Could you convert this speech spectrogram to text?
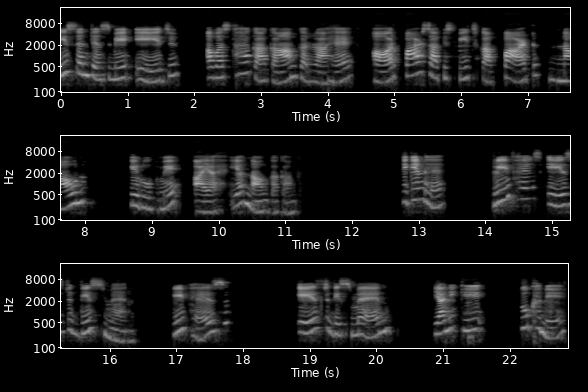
इस सेंटेंस में एज अवस्था का काम कर रहा है और पार्ट्स ऑफ़ स्पीच का पार्ट नाउन के रूप में आया है यह नाउन का काम कर सेकेंड है grief has aged this man grief has aged this man यानी कि दुख ने,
